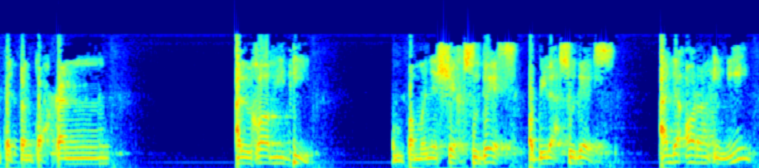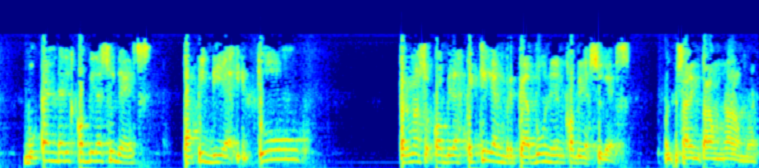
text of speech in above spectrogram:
kita contohkan Al-Ghamidi. Umpamanya Syekh Sudes, kabilah Sudes. Ada orang ini bukan dari kabilah Sudes, tapi dia itu termasuk kabilah kecil yang bergabung dengan kabilah Sudes untuk saling tolong menolong.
